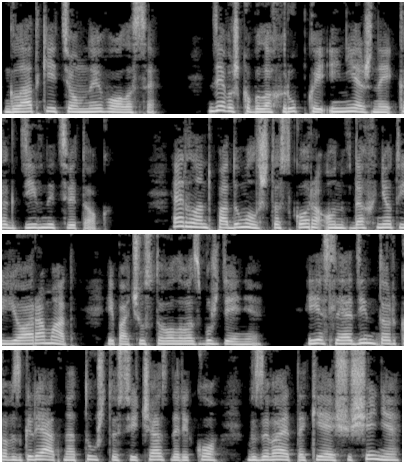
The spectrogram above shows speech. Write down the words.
гладкие темные волосы. Девушка была хрупкой и нежной, как дивный цветок. Эрланд подумал, что скоро он вдохнет ее аромат, и почувствовал возбуждение. Если один только взгляд на ту, что сейчас далеко, вызывает такие ощущения,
